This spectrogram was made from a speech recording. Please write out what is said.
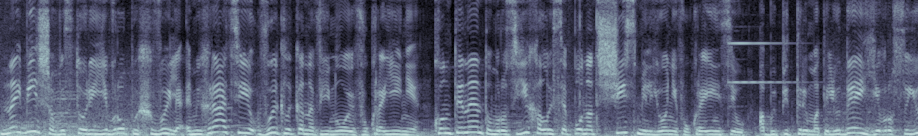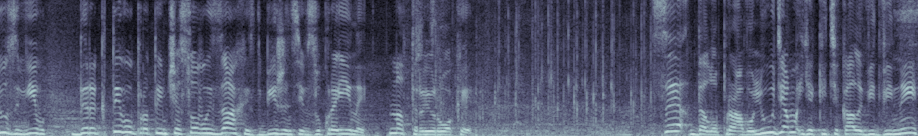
Найбільша в історії Європи хвиля еміграції викликана війною в Україні. Континентом роз'їхалися понад 6 мільйонів українців. Аби підтримати людей, Євросоюз ввів директиву про тимчасовий захист біженців з України на три роки. Це дало право людям, які тікали від війни,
